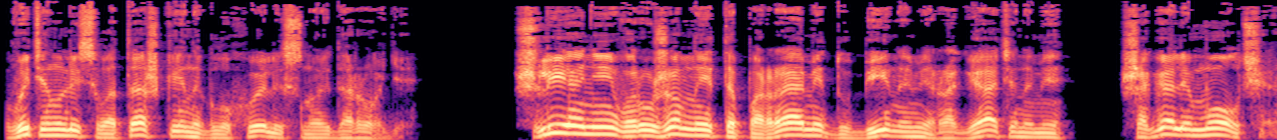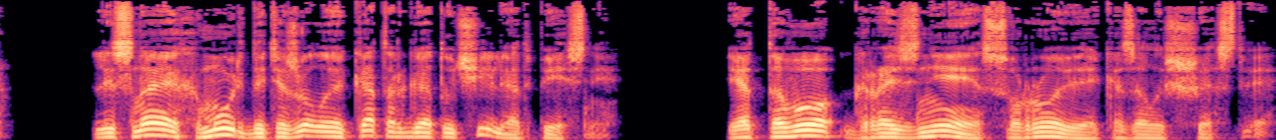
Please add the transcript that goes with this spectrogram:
вытянулись ваташкой на глухой лесной дороге. Шли они, вооруженные топорами, дубинами, рогатинами, шагали молча. Лесная хмурь да тяжелая каторга отучили от песни. И оттого грознее, суровее казалось шествие.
